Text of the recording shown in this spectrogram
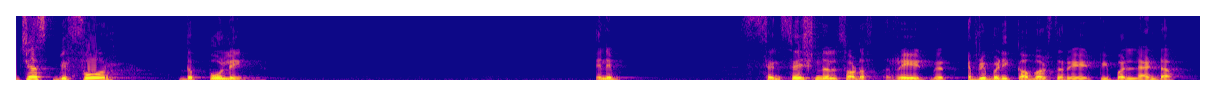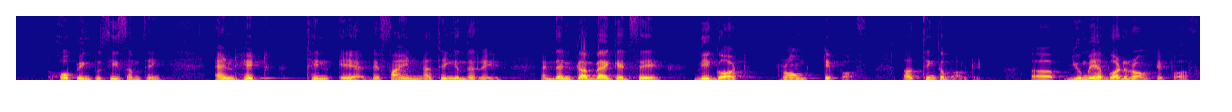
just before the polling in a sensational sort of raid where everybody covers the raid, people land up hoping to see something and hit thin air. They find nothing in the raid and then come back and say, we got wrong tip off. Now think about it. Uh, you may have got a wrong tip off,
